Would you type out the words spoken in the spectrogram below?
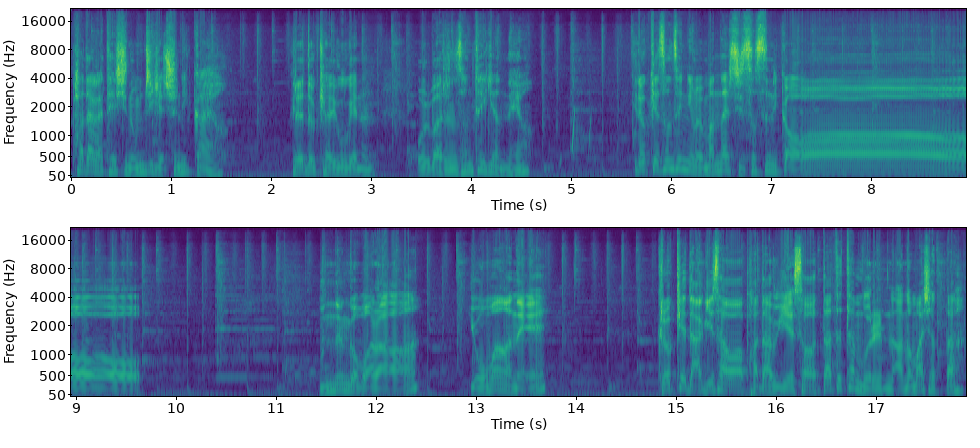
바다가 대신 움직여 주니까요. 그래도 결국에는 올바른 선택이었네요. 이렇게 선생님을 만날 수 있었으니까 어... 웃는 거 봐라. 요망하네. 그렇게 나기사와 바다 위에서 따뜻한 물을 나눠 마셨다.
